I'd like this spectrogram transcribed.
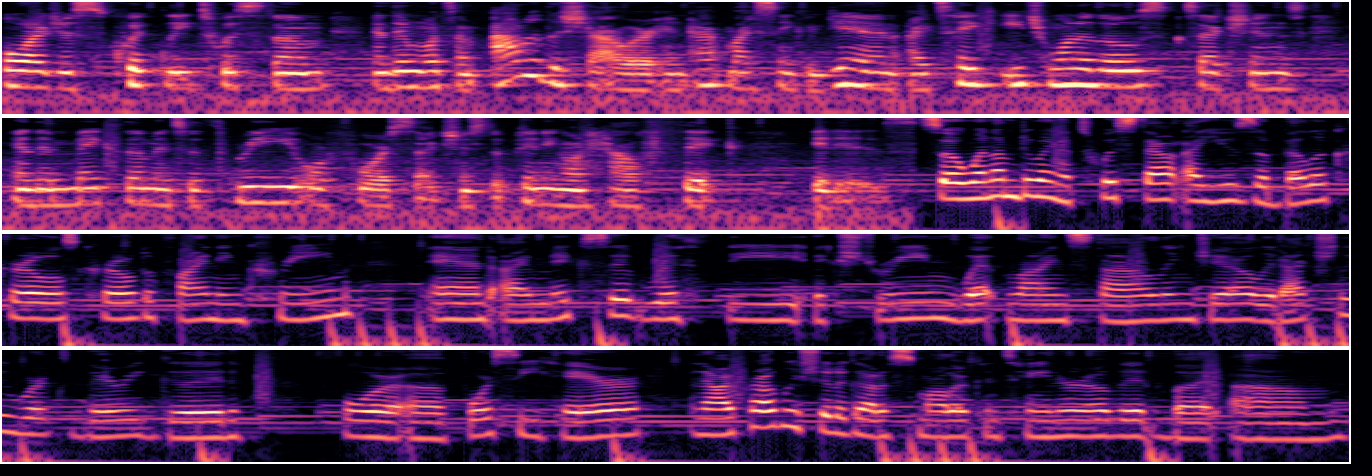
or I just quickly twist them. And then once I'm out of the shower and at my sink again, I take each one of those sections and then make them into three or four sections depending on how thick it is. So when I'm doing a twist out, I use the Bella Curls Curl Defining Cream and I mix it with the Extreme Wet Line Styling Gel. It actually works very good for uh, 4C hair. Now I probably should have got a smaller container of it, but um,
